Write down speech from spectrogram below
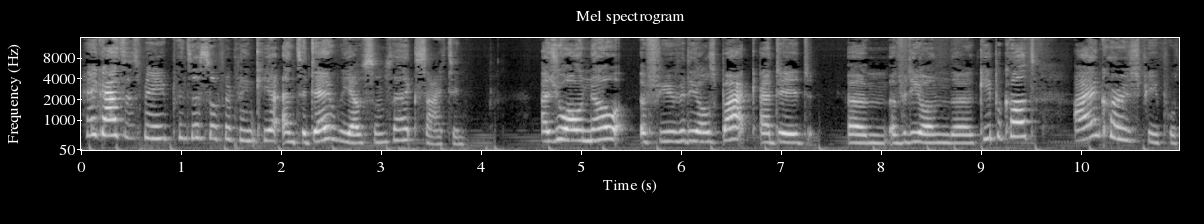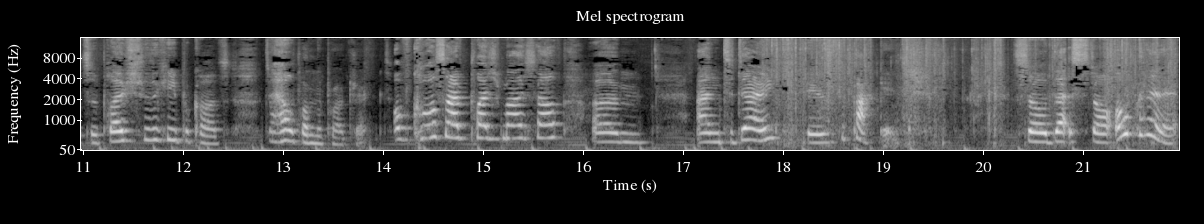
Hey guys, it's me, Princess Sophie Pink here, and today we have something exciting. As you all know, a few videos back I did um, a video on the keeper cards. I encourage people to pledge to the keeper cards to help on the project. Of course I've pledged myself, um, and today is the package. So let's start opening it.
